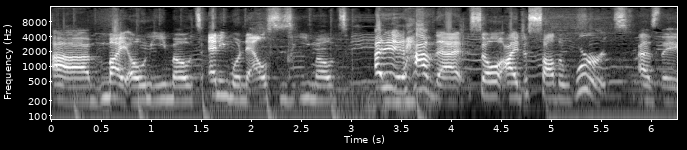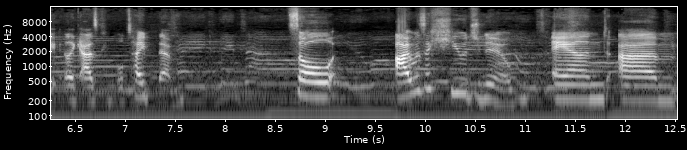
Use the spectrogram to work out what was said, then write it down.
um, my own emotes, anyone else's emotes. I didn't have that, so I just saw the words as they like as people typed them. So I was a huge noob, and um,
